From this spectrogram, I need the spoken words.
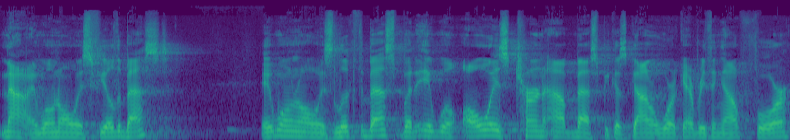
Now, it won't always feel the best. It won't always look the best, but it will always turn out best because God will work everything out for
